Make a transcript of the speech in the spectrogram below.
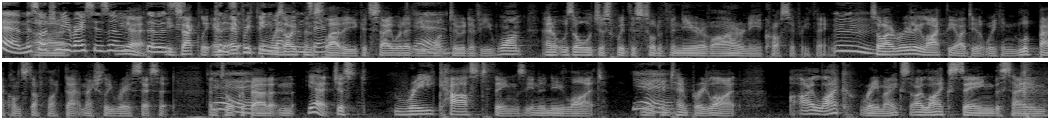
Yeah, misogyny, Uh, racism. Yeah, there was exactly, and cons- everything was open consent. slather. You could say whatever you want, do whatever you want, and it was all just with this sort of veneer of irony across everything. Mm. So I really like the idea that we can look back on stuff like that and actually reassess it and talk about it, and yeah, just recast things in a new light, in a contemporary light. I like remakes. I like seeing the same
